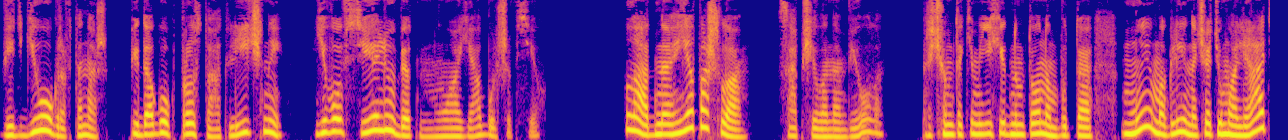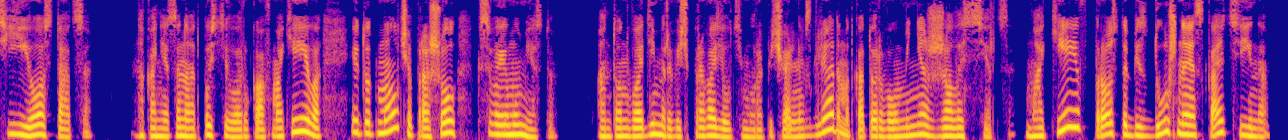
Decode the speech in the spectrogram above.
Ведь географ-то наш, педагог просто отличный, его все любят, ну а я больше всех. «Ладно, я пошла», — сообщила нам Виола. Причем таким ехидным тоном, будто мы могли начать умолять ее остаться. Наконец она отпустила рукав Макеева, и тот молча прошел к своему месту. Антон Владимирович проводил Тимура печальным взглядом, от которого у меня сжалось сердце. Макеев просто бездушная скотина.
